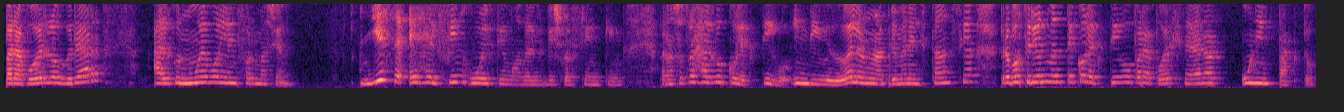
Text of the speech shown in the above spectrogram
para poder lograr algo nuevo en la información. Y ese es el fin último del visual thinking. Para nosotros es algo colectivo, individual en una primera instancia, pero posteriormente colectivo para poder generar un impacto.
